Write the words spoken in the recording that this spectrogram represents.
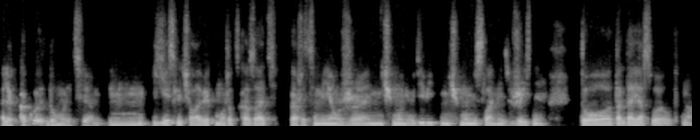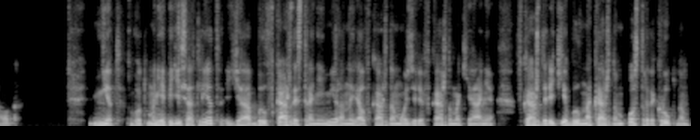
Олег, как вы думаете, если человек может сказать, кажется, меня уже ничему не удивить, ничему не сломить в жизни, то тогда я освоил этот навык. Нет, вот мне 50 лет, я был в каждой стране мира, нырял в каждом озере, в каждом океане, в каждой реке, был на каждом острове крупном.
